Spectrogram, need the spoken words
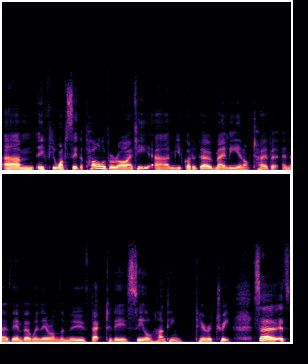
Um, if you want to see the polar variety, um, you've got to go mainly in October and November when they're on the move back to their seal hunting territory. So it's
